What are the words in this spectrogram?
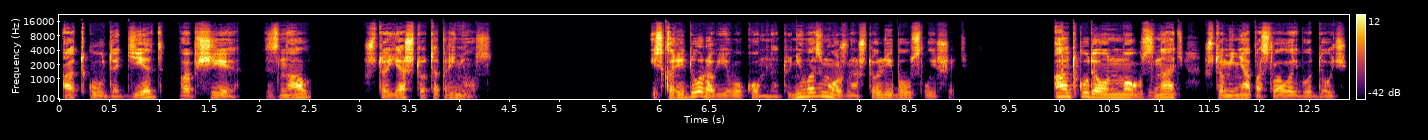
Откуда дед вообще знал, что я что-то принес? Из коридора в его комнату невозможно что-либо услышать. А откуда он мог знать, что меня послала его дочь?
